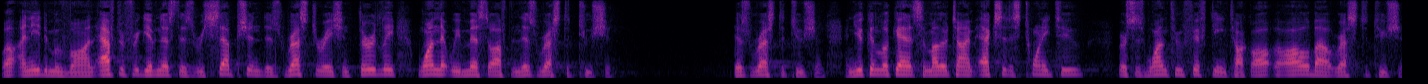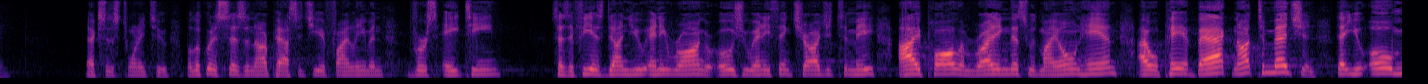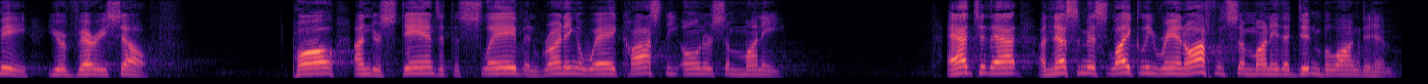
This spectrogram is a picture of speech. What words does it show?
Well, I need to move on. After forgiveness, there's reception, there's restoration. Thirdly, one that we miss often, there's restitution. There's restitution. And you can look at it some other time. Exodus 22, verses 1 through 15, talk all, all about restitution. Exodus 22. But look what it says in our passage here, Philemon, verse 18. It says, If he has done you any wrong or owes you anything, charge it to me. I, Paul, am writing this with my own hand. I will pay it back, not to mention that you owe me your very self. Paul understands that the slave and running away cost the owner some money. Add to that, Onesimus likely ran off with some money that didn't belong to him.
